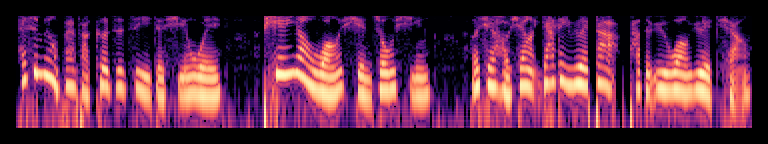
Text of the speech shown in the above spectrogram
还是没有办法克制自己的行为，偏要往险中行，而且好像压力越大，他的欲望越强。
